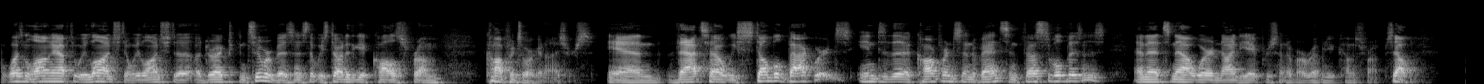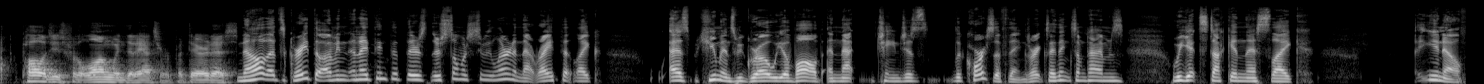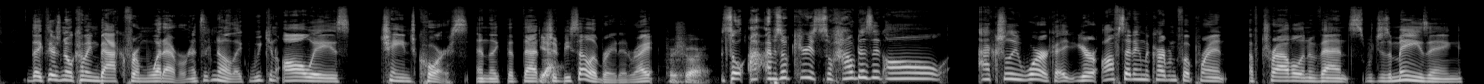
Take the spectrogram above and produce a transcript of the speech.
it wasn't long after we launched, and we launched a, a direct to consumer business, that we started to get calls from conference organizers. And that's how we stumbled backwards into the conference and events and festival business. And that's now where 98% of our revenue comes from. So apologies for the long-winded answer, but there it is. No, that's great though. I mean, and I think that there's there's so much to be learned in that, right? That like as humans we grow, we evolve and that changes the course of things, right? Cuz I think sometimes we get stuck in this like you know, like there's no coming back from whatever. And it's like no, like we can always change course and like that that Yeah. should be celebrated right For sure. so I- i'm so curious so how does it all actually work Uh, you're offsetting the carbon footprint of travel and events which is amazing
